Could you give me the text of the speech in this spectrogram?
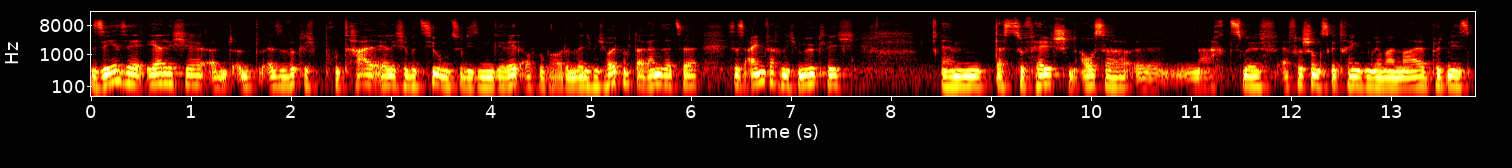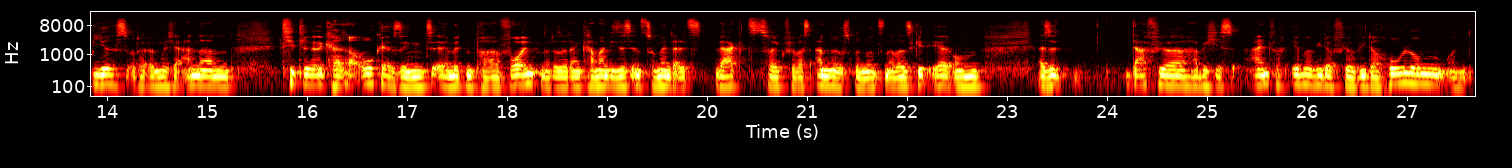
sehr, sehr ehrliche und, und, also wirklich brutal ehrliche Beziehung zu diesem Gerät aufgebaut. Und wenn ich mich heute noch daran setze, ist es einfach nicht möglich, das zu fälschen, außer äh, nach zwölf Erfrischungsgetränken, wenn man mal Britney Spears oder irgendwelche anderen Titel Karaoke singt äh, mit ein paar Freunden oder so, dann kann man dieses Instrument als Werkzeug für was anderes benutzen. Aber es geht eher um, also dafür habe ich es einfach immer wieder für Wiederholungen und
